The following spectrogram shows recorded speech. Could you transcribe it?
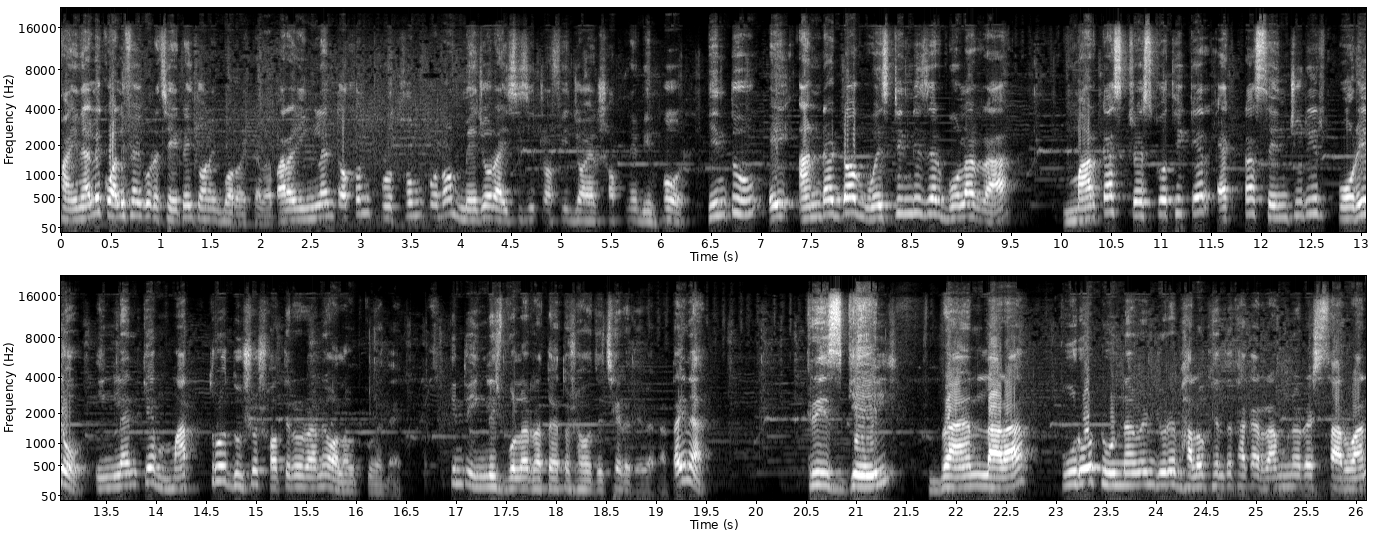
ফাইনালে কোয়ালিফাই করেছে, এটাই তো অনেক বড় একটা ব্যাপার। আর ইংল্যান্ড তখন প্রথম কোনো মেজর আইসিসি ট্রফি জয়ের স্বপ্নে বিভোর। কিন্তু এই আন্ডারডগ ওয়েস্ট ইন্ডিজের বোলাররা মার্কাস ট্রেসকোথিকের একটা সেঞ্চুরির পরেও ইংল্যান্ডকে মাত্র দুশো সতেরো রানে অল আউট করে দেয়। কিন্তু ইংলিশ বোলাররা তো এত সহজে ছেড়ে দেবে না, তাই না? ক্রিস গেইল ব্রায়ান লারা পুরো টুর্নামেন্ট জুড়ে ভালো খেলতে থাকা রামনরেশ সারওয়ান।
